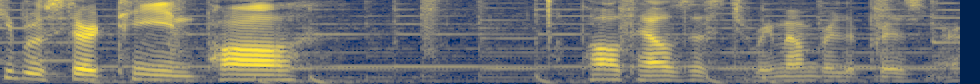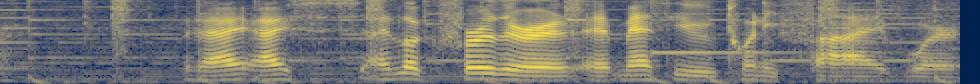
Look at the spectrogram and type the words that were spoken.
Hebrews 13, Paul, Paul tells us to remember the prisoner. But I, I, I look further at, at Matthew 25 where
